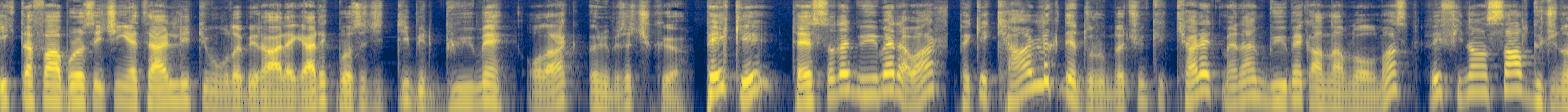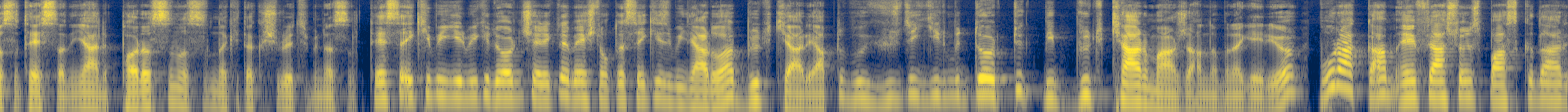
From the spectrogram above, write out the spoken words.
ilk defa burası için yeterli lityumu bulabilir hale geldik. Burası ciddi bir büyüme olarak önümüze çıkıyor. Peki Tesla'da büyüme de var. Peki karlılık ne durumda? Çünkü kar etmeden büyümek anlamlı olmaz. Ve finansal gücü nasıl Tesla'nın? Yani parası nasıl, nakit akış üretimi nasıl? Tesla 2022 4. çeyrekte 5.8 milyar dolar brüt kar yaptı. Bu %24'lük bir brüt kar marjı anlamına geliyor. Bu rakam enflasyonist baskılar,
